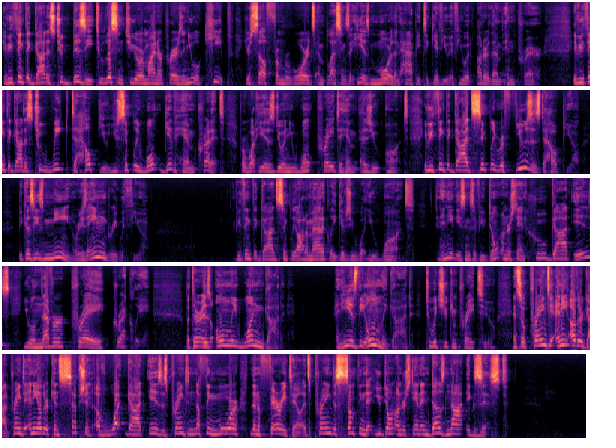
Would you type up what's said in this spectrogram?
If you think that God is too busy to listen to your minor prayers, then you will keep yourself from rewards and blessings that He is more than happy to give you if you would utter them in prayer. If you think that God is too weak to help you, you simply won't give him credit for what he is doing. You won't pray to him as you ought. If you think that God simply refuses to help you because he's mean or he's angry with you, if you think that God simply automatically gives you what you want, and any of these things, if you don't understand who God is, you will never pray correctly. But there is only one God, and He is the only God to which you can pray to. And so, praying to any other God, praying to any other conception of what God is, is praying to nothing more than a fairy tale. It's praying to something that you don't understand and does not exist.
